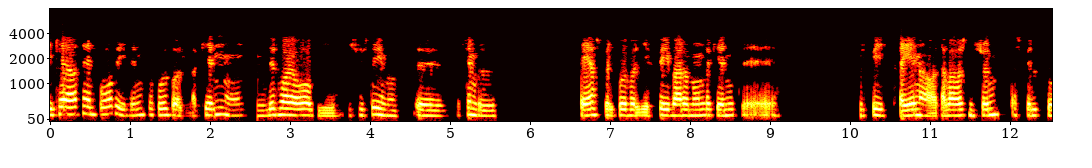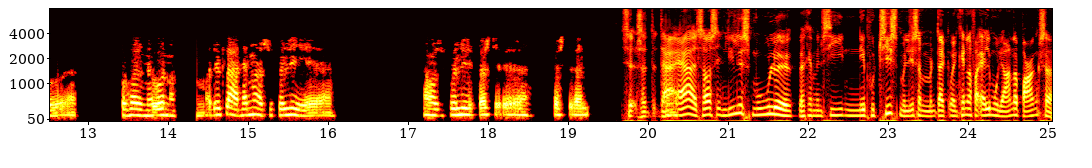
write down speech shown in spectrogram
det kan også have en fordel inden for fodbolden at kende nogen mm, lidt højere op i, i systemet. Øh, for eksempel, da jeg spillede fodbold i FB, var der nogen, der kendte øh, FB's træner, og der var også en søn, der spillede på, øh, på holdene under. Og det er klart, han var selvfølgelig, øh, han var selvfølgelig første, øh, første valg. Så, så der er altså også en lille smule, hvad kan man sige, nepotisme, ligesom der, man kender fra alle mulige andre brancher.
